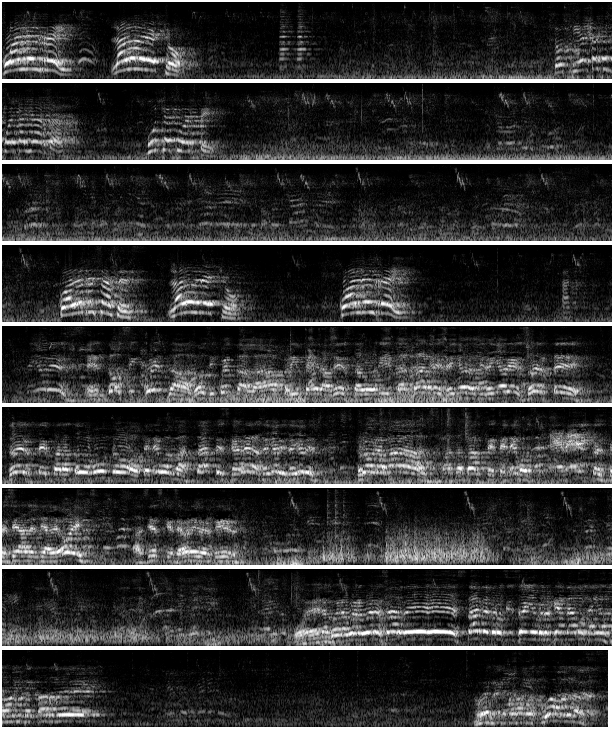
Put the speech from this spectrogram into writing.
Cuadra el rey. Lado derecho. 250 yardas. Mucha suerte. Cuadra tres haces. Lado derecho. Cuadra el rey. Señores, en 250, 250 la primera de esta bonita tarde, señoras y señores, suerte, suerte para todo el mundo. Tenemos bastantes carreras, señores y señores, programadas. Más aparte tenemos evento especial el día de hoy, así es que se van a divertir. Buenas, buenas, buenas, buenas tardes. Tarde pero sin sueño, pero que andamos en esta bonita tarde. Suerte para cuadras.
